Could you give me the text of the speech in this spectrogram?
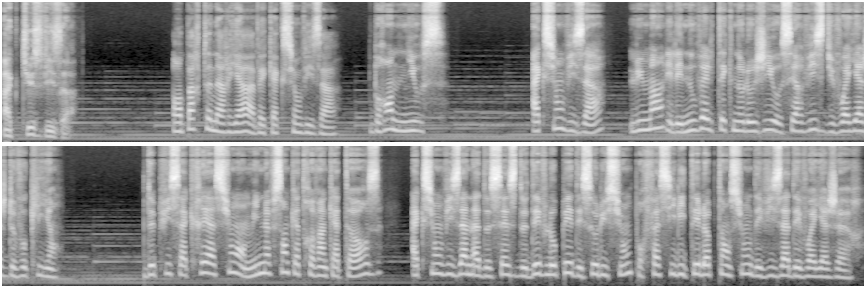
Actus Visa. En partenariat avec Action Visa. Brand News. Action Visa, l'humain et les nouvelles technologies au service du voyage de vos clients. Depuis sa création en 1994, Action Visa n'a de cesse de développer des solutions pour faciliter l'obtention des visas des voyageurs.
